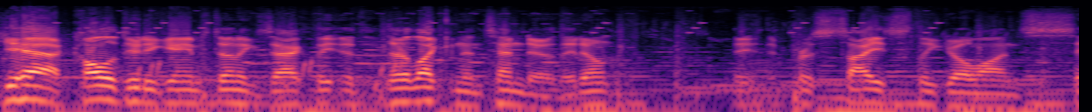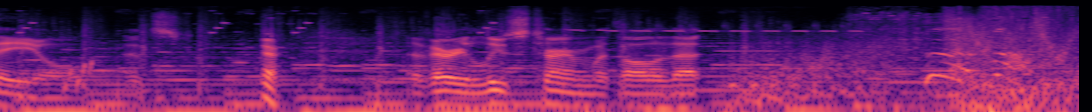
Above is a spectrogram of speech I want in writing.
Yeah, Call of Duty games don't exactly... They're like Nintendo. They don't they precisely go on sale. It's a very loose term with all of that.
